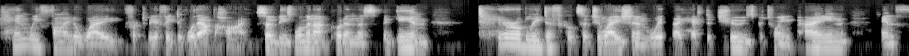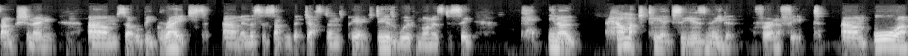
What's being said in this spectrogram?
can we find a way for it to be effective without the high so these women aren't put in this again terribly difficult situation where they have to choose between pain and functioning. Um, so it would be great, um, and this is something that Justin's PhD is working on, is to see, you know, how much THC is needed for an effect, um, or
